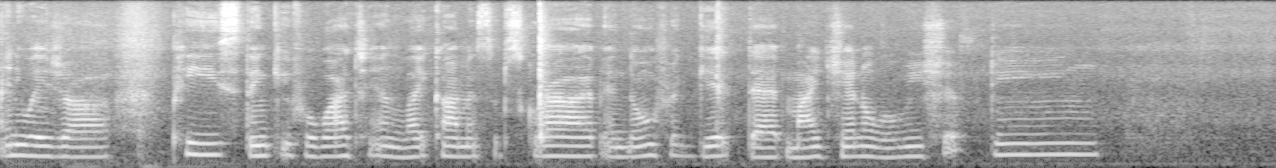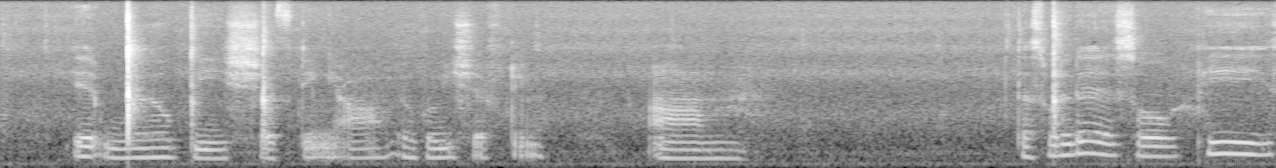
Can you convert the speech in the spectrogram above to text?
Anyways, y'all, peace. Thank you for watching. Like, comment, subscribe. And don't forget that my channel will be shifting. It will be shifting, y'all. It will be shifting. Um, that's what it is. So, peace.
